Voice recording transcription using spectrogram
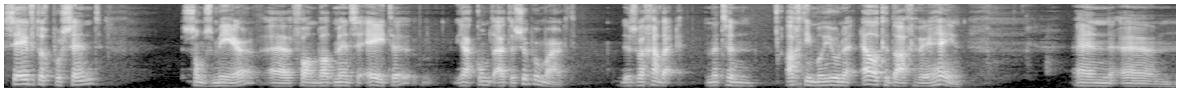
70%, soms meer, van wat mensen eten, ja, komt uit de supermarkt. Dus we gaan daar met z'n 18 miljoen elke dag weer heen. En uh,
